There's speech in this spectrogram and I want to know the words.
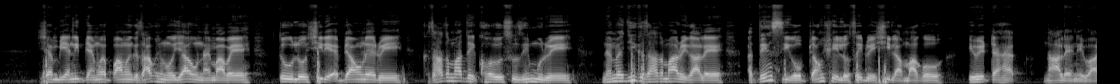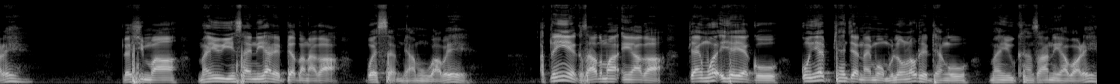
။ချန်ပီယံလိပြိုင်ပွဲပါဝင်ကစားခွင့်ကိုရယူနိုင်မှာပဲသူ့လိုရှိတဲ့အပြောင်းလဲတွေကစားသမားတွေခေါ်ယူစူးစီးမှုတွေနာမည်ကြီးကစားသမားတွေကလည်းအသင်းစီကိုပြောင်းရွှေ့လို့စိတ်တွေရှိလာမှာကိုအီရစ်တန်ဟက်နားလည်နေပါတယ်။လက်ရှိမှာမန်ယူရင်ဆိုင်နေရတဲ့ပြဿနာကပွဲဆက်များမှုပါပဲ။ အသင်းရဲ့ကစားသမားအင်အားကပြိုင်ပွဲအရရက်ကိုကွန်ရက်ဖြန့်ကျက်နိုင်မှုမလုံလောက်တဲ့တန်ကိုမန်ယူခန်းစားနေရပါတယ်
